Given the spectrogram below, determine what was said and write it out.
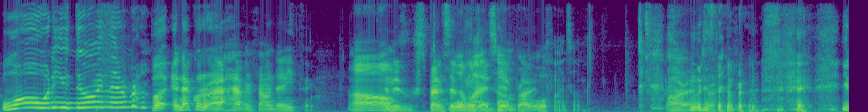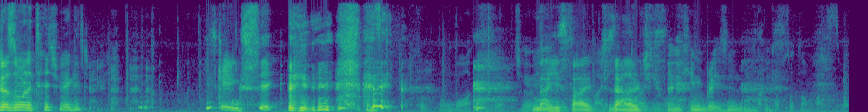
whoa, what are you doing there, bro? But in Ecuador, I haven't found anything. Oh. And it's expensive. we'll the ones find I some, did bro. find. We'll find some. All right. What is bro. that, bro? he doesn't want to touch me. I get you. He's getting sick. 없었던 것 같은데. 제가 Nah, 요즘 he's fine. 많이 Just allergies. 피곤해진 것 Making brazen. 밖에 없었던 것 같습니다.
